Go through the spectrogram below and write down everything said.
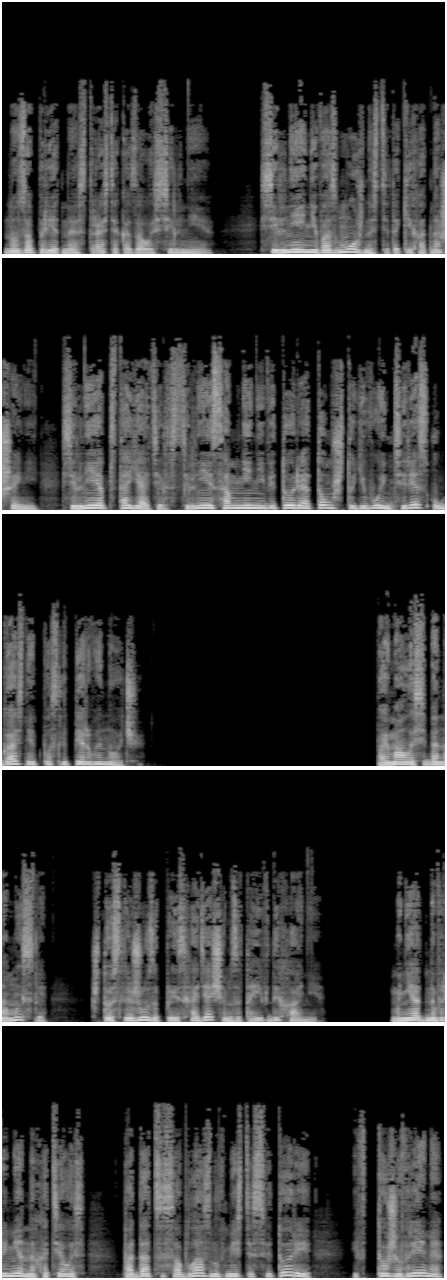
но запретная страсть оказалась сильнее. Сильнее невозможности таких отношений, сильнее обстоятельств, сильнее сомнений Витории о том, что его интерес угаснет после первой ночи. Поймала себя на мысли, что слежу за происходящим, затаив дыхание. Мне одновременно хотелось поддаться соблазну вместе с Виторией и в то же время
